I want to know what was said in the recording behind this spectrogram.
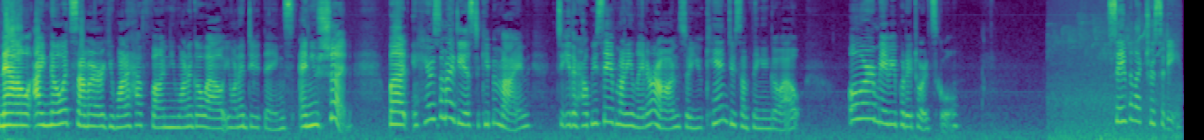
Now, I know it's summer, you want to have fun, you want to go out, you want to do things, and you should. But here's some ideas to keep in mind to either help you save money later on so you can do something and go out, or maybe put it towards school. Save electricity.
